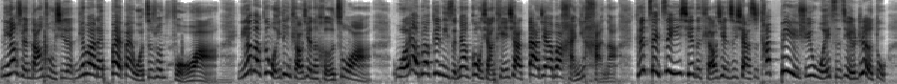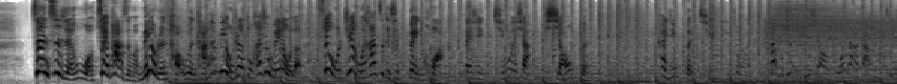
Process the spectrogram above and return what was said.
你要选党主席的，你要不要来拜拜我这尊佛啊？你要不要跟我一定条件的合作啊？我要不要跟你怎么样共享天下？大家要不要喊一喊呐、可是，在这一些的条件之下，是他必须维持自己的热度。政治人物最怕什么？没有人讨论他，他没有热度，他就没有了。所以我认为他这个是变化。但是，请问一下，小本他已经本轻利重了，他不就以小博大，打不清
